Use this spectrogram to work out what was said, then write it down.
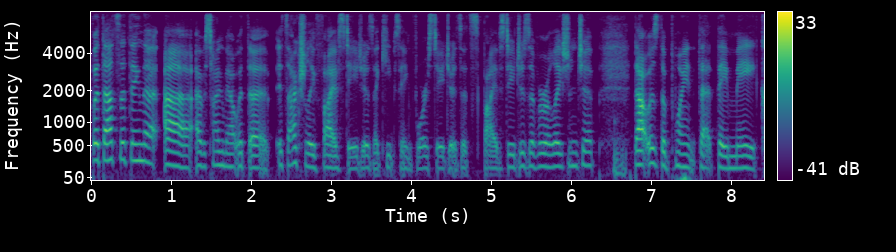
But that's the thing that uh, I was talking about with the. It's actually five stages. I keep saying four stages. It's five stages of a relationship. That was the point that they make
